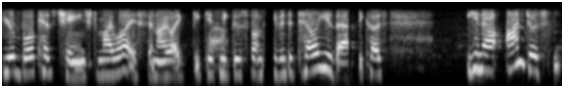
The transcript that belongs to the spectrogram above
your book has changed my life and I like it gives me goosebumps even to tell you that because you know, I'm just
